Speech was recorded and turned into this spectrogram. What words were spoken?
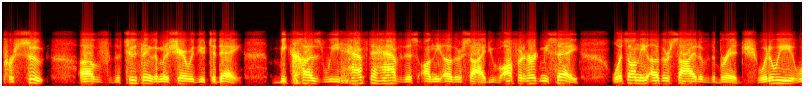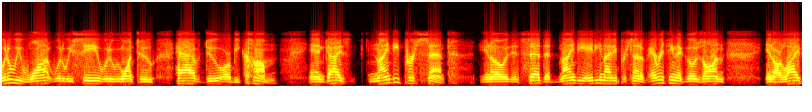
pursuit of the two things I'm going to share with you today because we have to have this on the other side. You've often heard me say, what's on the other side of the bridge? What do we what do we want? What do we see? What do we want to have, do or become? And guys, 90%, you know, it's said that 90, 80, 90% of everything that goes on in our life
